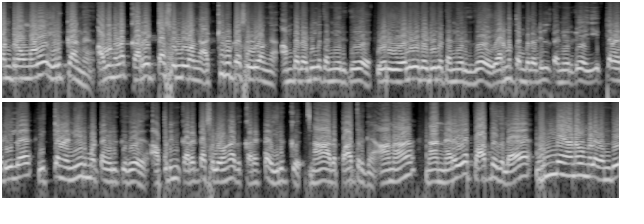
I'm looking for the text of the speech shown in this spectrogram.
பண்றவங்களும் இருக்காங்க. அவங்க எல்லாம் கரெக்டா சொல்லுவாங்க அக்யூரேட்டா சொல்லுவாங்க. ஐம்பது அடியில தண்ணி இருக்கு ஒரு எழுபது அடியில தண்ணி இருக்குது. இரநூத்தம்பது அடியில தண்ணி இருக்கு. இத்தனை அடியில இத்தனை நீர்மட்டம் இருக்குது அப்படின்னு கரெக்டா சொல்லுவாங்க. அது கரெக்டா இருக்கு. நான் அதை பார்த்திருக்கேன். ஆனா நான் நிறைய பார்த்ததுல உண்மையானவங்களை வந்து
